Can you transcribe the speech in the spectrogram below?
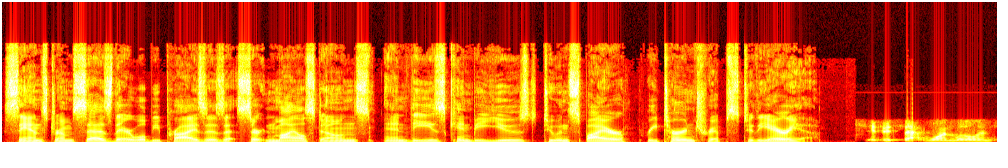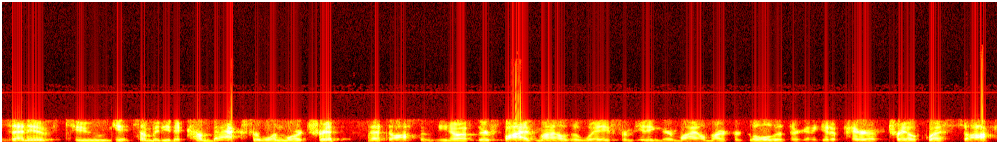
Sandstrom says there will be prizes at certain milestones, and these can be used to inspire return trips to the area. If it's that one little incentive to get somebody to come back for one more trip, that's awesome. You know, if they're five miles away from hitting their mile marker goal that they're going to get a pair of Trail Quest socks,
